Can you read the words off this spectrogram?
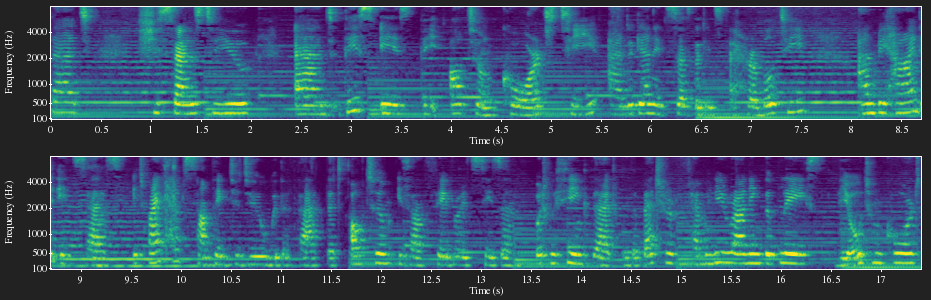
that she sends to you and this is the autumn court tea. And again it says that it's a herbal tea. And behind it says it might have something to do with the fact that autumn is our favorite season. But we think that with a better family running the place the autumn court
